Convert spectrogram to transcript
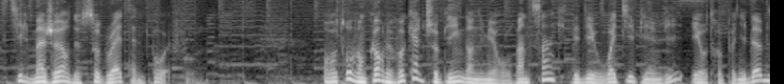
style majeur de So Great and Powerful. On retrouve encore le vocal chopping dans le numéro 25 dédié au YT PMV et autres Pony Dubs,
